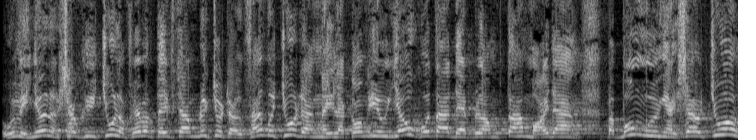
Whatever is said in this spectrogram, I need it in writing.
Quý vị nhớ là sau khi Chúa làm phép báp têm xong, Đức Chúa Trời phán với Chúa rằng, này là con yêu dấu của ta, đẹp lòng ta mọi đàn Và 40 ngày sau, Chúa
